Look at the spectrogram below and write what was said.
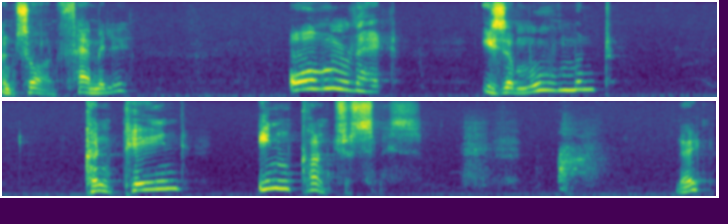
and so on, family. All that is a movement contained in consciousness. Right?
